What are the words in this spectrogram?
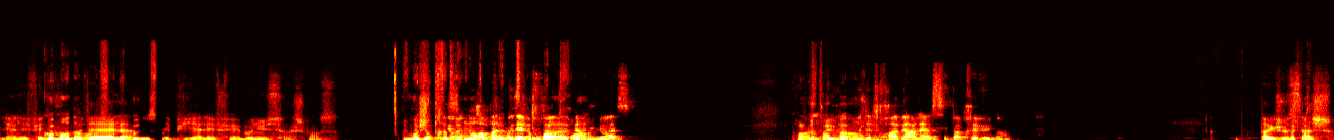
il y a l'effet bonus. Et puis il y a l'effet bonus, je pense. Mais moi je suis très très On n'aura pas de modèle 3 berlinoise? Pour l'instant pas. Le modèle 3 à Berlin, c'est pas prévu, non? Pas que je sache.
